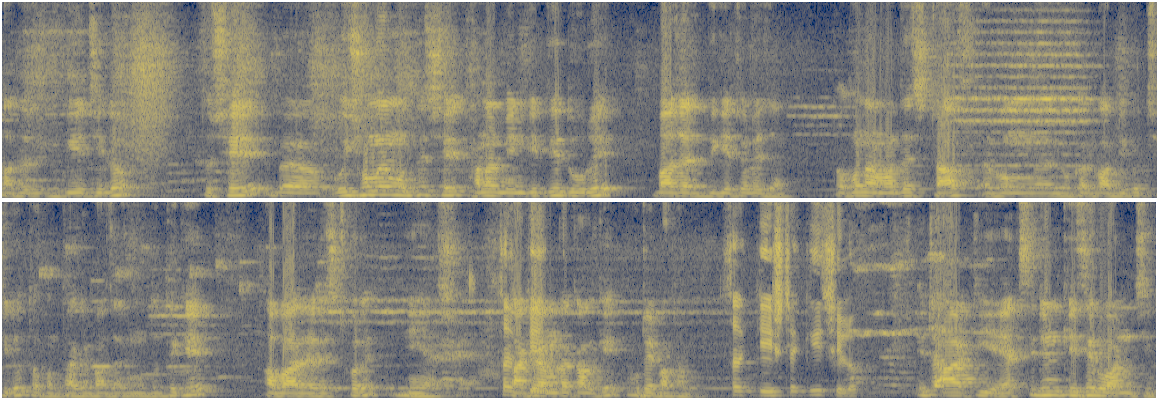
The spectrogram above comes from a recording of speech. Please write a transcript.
তাদের ঢুকিয়েছিল। তো সে ওই সময়ের মধ্যে সে থানার মেন গেট দিয়ে দৌড়ে বাজারের দিকে চলে যায়। তখন আমাদের স্টাফ এবং লোকাল পাবলিকও ছিল, তখন তাকে বাজারের মধ্যে থেকে আবার অ্যারেস্ট করে নিয়ে আসে। তাকে আমরা কালকে উঠে পাঠাবো। স্যার কেসটা কি ছিল? এটা আরটিএ অ্যাক্সিডেন্ট কেসের ওয়ান ছিল।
